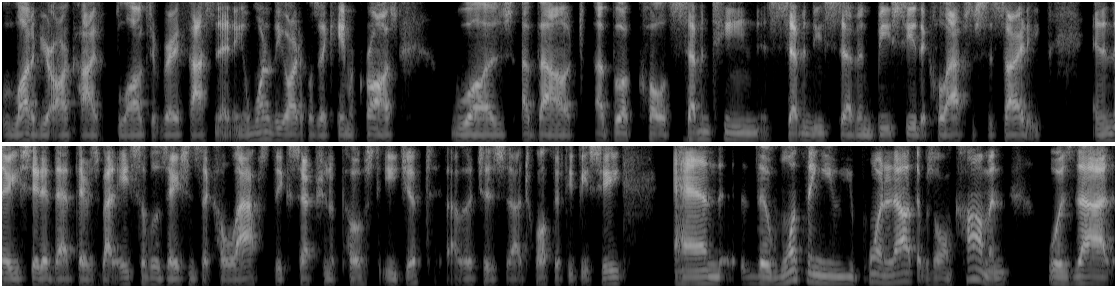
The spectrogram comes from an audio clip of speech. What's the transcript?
a lot of your archive blogs are very fascinating. And one of the articles i came across was about a book called 1777 bc the collapse of society. And in there you stated that there's about eight civilizations that collapsed the exception of post egypt uh, which is uh, 1250 bc and the one thing you you pointed out that was all in common was that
